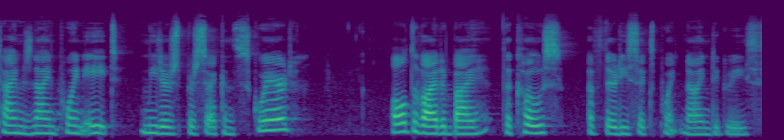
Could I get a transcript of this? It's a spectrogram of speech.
times 9.8 meters per second squared, all divided by the cos of 36.9 degrees.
